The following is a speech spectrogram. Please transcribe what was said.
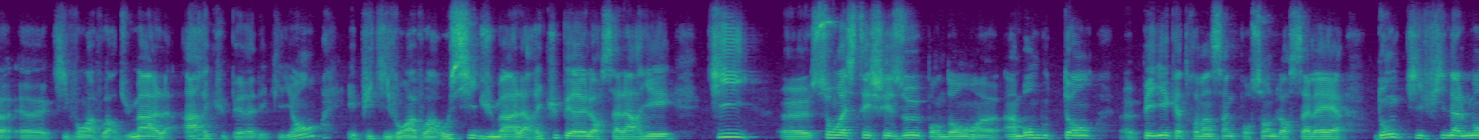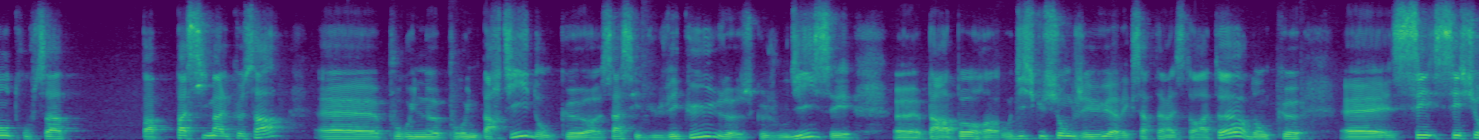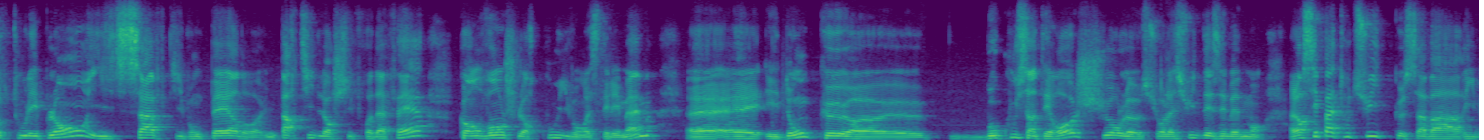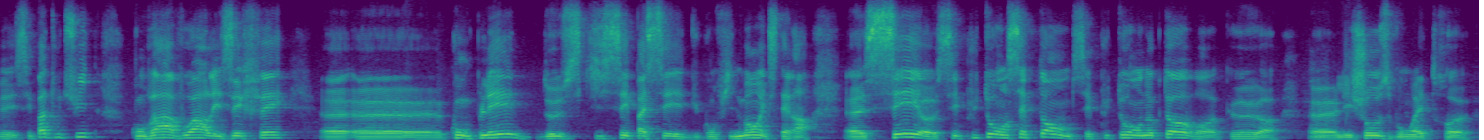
qui vont avoir du mal à récupérer des clients et puis qui vont avoir aussi du mal à récupérer leurs salariés qui sont restés chez eux pendant un bon bout de temps, payés 85% de leur salaire donc qui finalement trouvent ça pas, pas si mal que ça. Euh, pour, une, pour une partie. Donc euh, ça, c'est du vécu. Euh, ce que je vous dis, c'est par rapport aux discussions que j'ai eues avec certains restaurateurs. Donc c'est sur tous les plans. Ils savent qu'ils vont perdre une partie de leur chiffre d'affaires, qu'en revanche, leurs coûts, ils vont rester les mêmes. et donc beaucoup s'interrogent sur, la suite des événements. Alors, c'est pas tout de suite que ça va arriver, c'est pas tout de suite qu'on va avoir les effets euh, euh, complets de ce qui s'est passé, du confinement, etc. Euh, c'est plutôt en septembre, c'est plutôt en octobre que les choses vont être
